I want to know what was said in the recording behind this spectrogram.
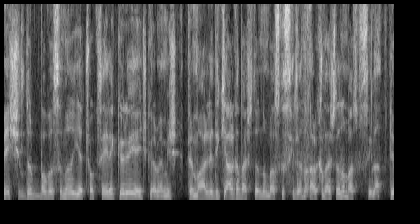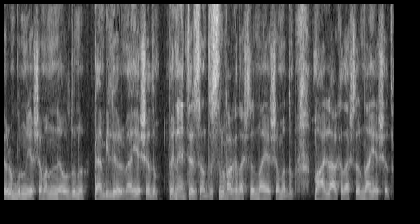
5 yıldır babasını ya çok seyrek görüyor ya hiç görmemiş ve mahalledeki arkadaşlarının baskısıyla, arkadaşlarının baskısıyla diyorum bunun yaşamanın ne olduğunu ben biliyorum, ben yaşadım. Ve ne enteresandır, sınıf arkadaşlarımdan yaşamadım, mahalle arkadaşlarımdan yaşadım.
